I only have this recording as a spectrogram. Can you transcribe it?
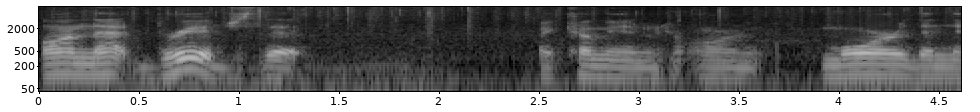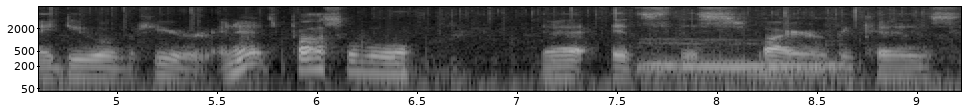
on that bridge that I come in on more than they do over here. And it's possible that it's this fire because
